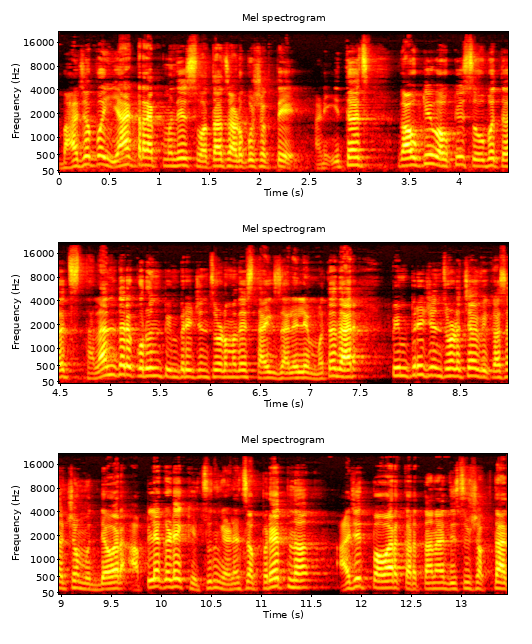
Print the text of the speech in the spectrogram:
भाजप या ट्रॅपमध्ये स्वतःच अडकू शकते. आणि इथंच गावकी वावकी सोबतच स्थलांतर करून पिंपरी चिंचवडमध्ये स्थायिक झालेले मतदार पिंपरी चिंचवडच्या विकासाच्या मुद्द्यावर आपल्याकडे खेचून घेण्याचा प्रयत्न अजित पवार करताना दिसू शकतात.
